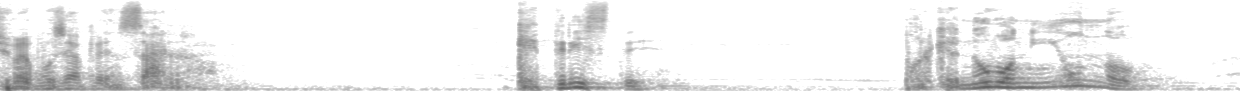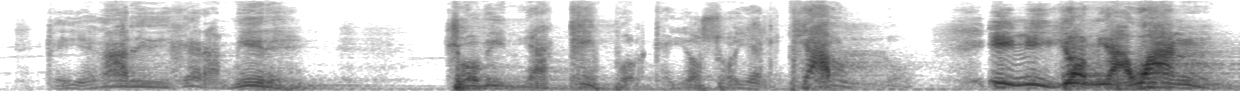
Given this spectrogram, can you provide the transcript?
yo me puse a pensar, qué triste, porque no hubo ni uno que llegara y dijera, mire, yo vine aquí porque yo soy el diablo y ni yo me aguanto.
